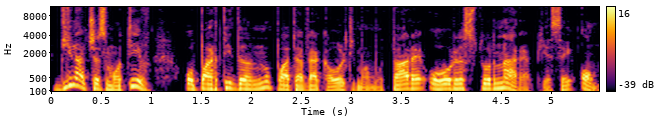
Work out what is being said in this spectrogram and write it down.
Din acest motiv, o partidă nu poate avea ca ultimă mutare o răsturnare a piesei om.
